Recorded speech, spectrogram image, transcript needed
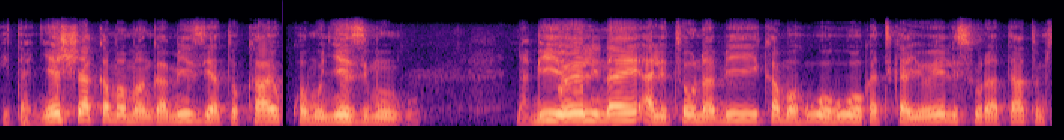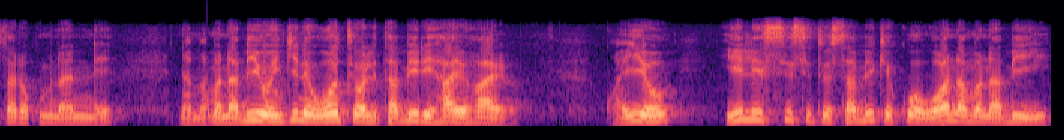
itanyesha kama maangamizi yatokayo kwa Mwenyezi Mungu. Nabii Yoeli naye alitoa unabii kama huo huo katika Yoeli sura tatu mstari wa 14, na manabii wengine wote walitabiri hayo hayo. Kwa hiyo ili sisi tuhesabike kuwa wana manabii,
